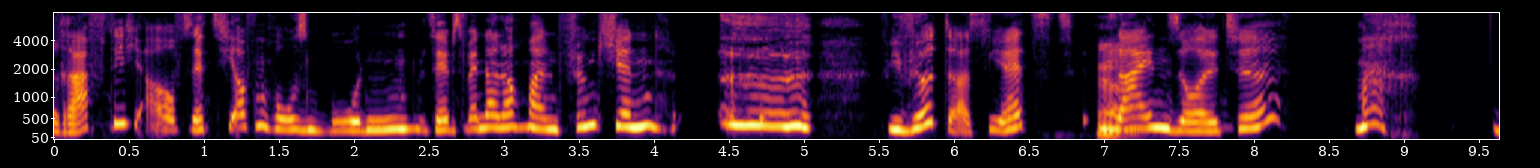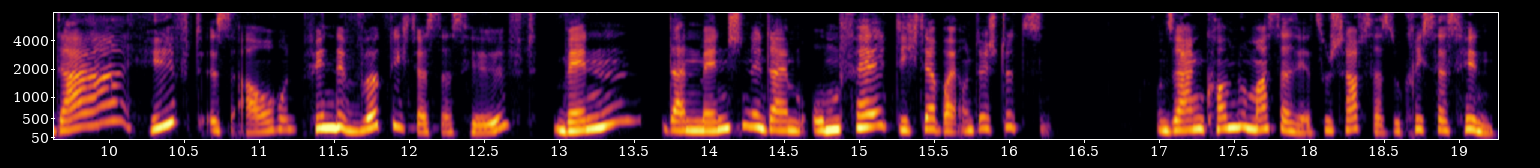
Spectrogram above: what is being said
Raff dich auf, setz dich auf den Hosenboden, selbst wenn da noch mal ein Fünkchen, äh, wie wird das jetzt ja. sein sollte, mach. Da hilft es auch und finde wirklich, dass das hilft, wenn dann Menschen in deinem Umfeld dich dabei unterstützen und sagen, komm, du machst das jetzt, du schaffst das, du kriegst das hin.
